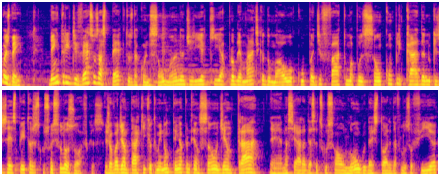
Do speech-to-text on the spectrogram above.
Pois bem, dentre diversos aspectos da condição humana, eu diria que a problemática do mal ocupa de fato uma posição complicada no que diz respeito às discussões filosóficas. Eu já vou adiantar aqui que eu também não tenho a pretensão de entrar é, na seara dessa discussão ao longo da história da filosofia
